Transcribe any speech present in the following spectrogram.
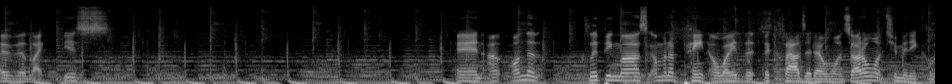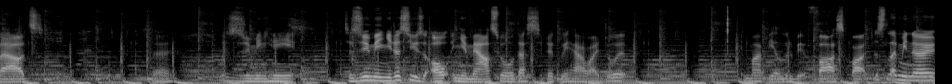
over like this. And on the clipping mask, I'm going to paint away the, the clouds I don't want. So I don't want too many clouds. So just zooming here. To zoom in, you just use Alt in your mouse wheel. That's typically how I do it. It might be a little bit fast, but just let me know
